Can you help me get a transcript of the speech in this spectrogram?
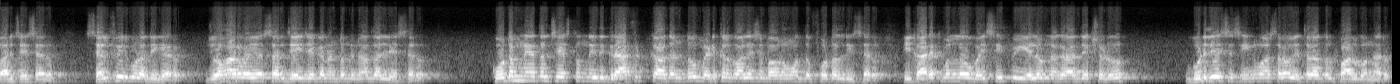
వారు చేశారు. సెల్ఫీలు కూడా దిగారు. జోహార్ వైఎస్ఆర్ జై జగన్ అంటూ నినాదాలు చేశారు. కూటమి నేతలు చేస్తుంది ఇది గ్రాఫిక్ కాదంటూ మెడికల్ కాలేజీ భవనం వద్ద ఫోటోలు తీశారు. ఈ కార్యక్రమంలో వైసీపీ ఏలూరు నగర అధ్యక్షుడు గుడిదేశి శ్రీనివాసరావు ఇతరులు పాల్గొన్నారు.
